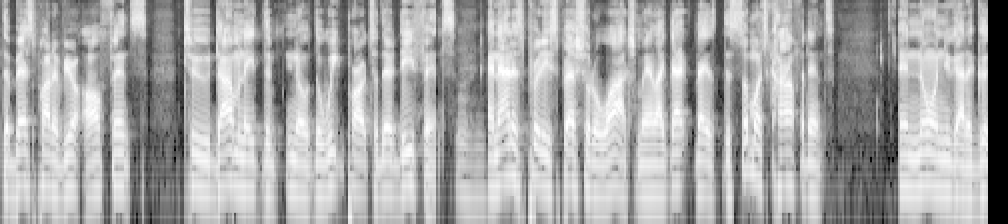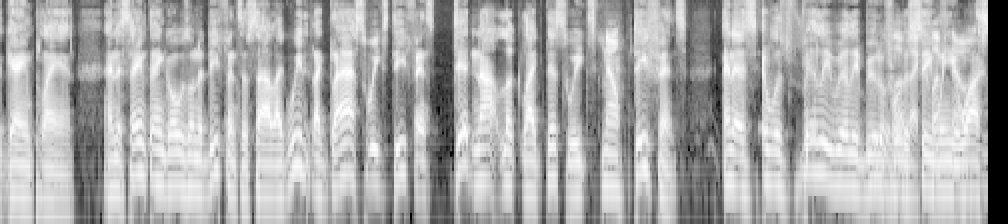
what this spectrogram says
the best part of your offense to dominate the you know the weak parts of their defense. Mm-hmm. And that is pretty special to watch, man. Like that there's, there's so much confidence in knowing you got a good game plan. And the same thing goes on the defensive side. Like we like last week's defense did not look like this week's No. defense. And it's, it was really, really beautiful love to see when you Notes. watch Yeah,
